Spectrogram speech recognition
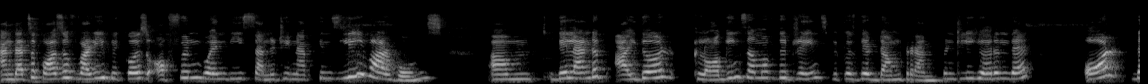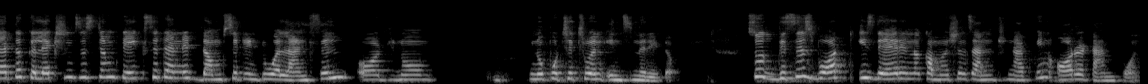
and that's a cause of worry because often when these sanitary napkins leave our homes, um, they'll end up either clogging some of the drains because they're dumped rampantly here and there, or that the collection system takes it and it dumps it into a landfill or you know, you know puts it through an incinerator. So this is what is there in a commercial sanitary napkin or a tampon.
